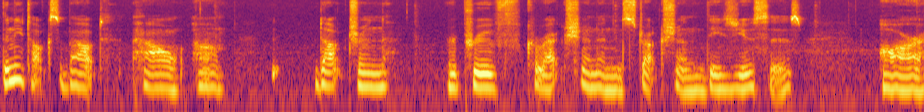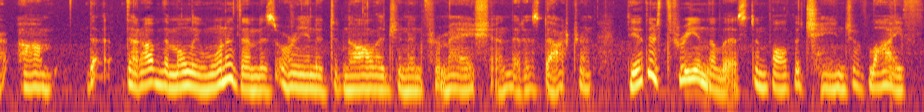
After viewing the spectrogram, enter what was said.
then he talks about how um, doctrine reproof correction and instruction these uses are um, that of them only one of them is oriented to knowledge and information, that is doctrine. The other three in the list involve a change of life.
